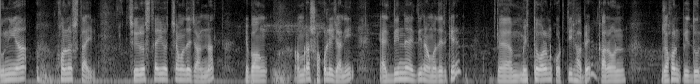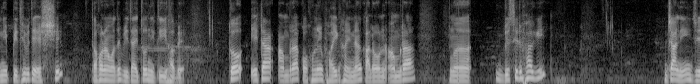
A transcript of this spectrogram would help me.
দুনিয়া ক্ষণস্থায়ী, চিরস্থায়ী হচ্ছে আমাদের জান্নাত এবং আমরা সকলেই জানি একদিন না একদিন আমাদেরকে মৃত্যুবরণ করতেই হবে। কারণ যখন পৃথিবীতে এসছি, তখন আমাদের বিদায় তো নিতেই হবে। তো এটা আমরা কখনোই ভয় খাই না, কারণ আমরা বেশিরভাগই জানি যে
